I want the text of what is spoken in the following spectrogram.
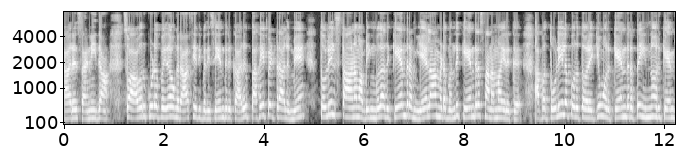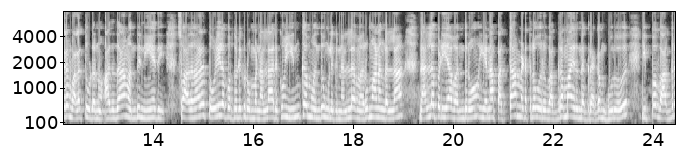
யாரு? சனி தான். ஸோ அவர் கூட போய் தான் உங்கள் ராசி அதிபதி சேர்ந்திருக்காரு. பகை பெற்றாலுமே தொழில் ஸ்தானம் அப்படிங்கும்போது அது கேந்திரம் ஏழாம் இடம் வந்து கேந்திர ஸ்தானமாக இருக்கு. அப்போ தொழிலை பொறுத்த வரைக்கும் ஒரு கேந்திரத்தை இன்னொரு கேந்திரம் வளர்த்து விடணும். அதுதான் வந்து நியதி. ஸோ அதனால தொழிலை பொறுத்த வரைக்கும் ரொம்ப நல்லா இருக்கும். இன்கம் வந்து உங்களுக்கு நல்ல வருமானங்கள்லாம் நல்லபடியாக வந்துடும் ஏன்னா பத்தாம் இடத்துல ஒரு வக்ரமாக இருந்த கிரகம் குரு. இப்போ வக்ர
